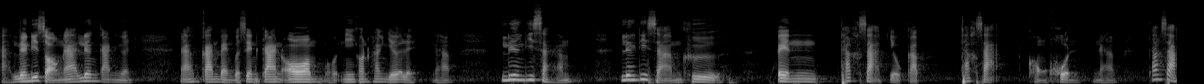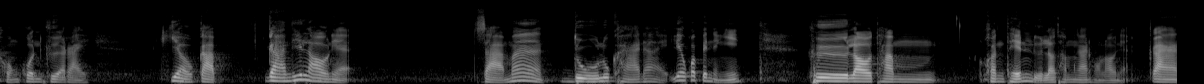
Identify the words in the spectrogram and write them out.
อะเรื่องที่สองนะเรื่องการเงินนะการแบ่งเปอร์เซ็นต์การออมโอ้นี่ค่อนข้างเยอะเลยนะครับ เรื่องที่สามเรื่องที่สามคือเป็นทักษะเกี่ยวกับทักษะ ของคนนะครับ ทักษะของคนคืออะไร เกี่ยวกับการที่เราเนี่ยสามารถดูลูกค้าได้ เรียกว่าเป็นอย่างนี้ คือเราทำคอนเทนต์หรือเราทำงานของเราเนี่ยการ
